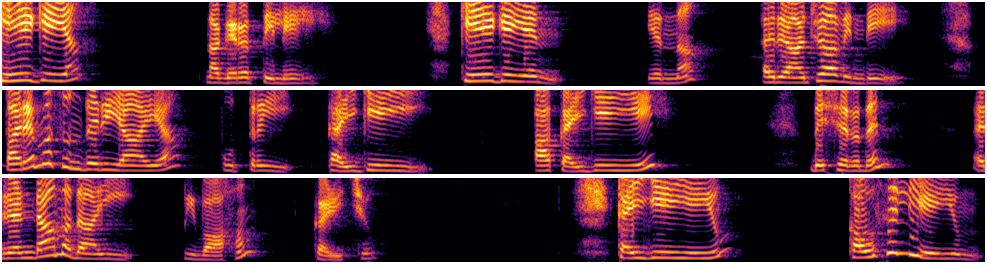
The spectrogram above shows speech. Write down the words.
കേകയ നഗരത്തിലെ കേകയൻ എന്ന രാജാവിന്റെ പരമസുന്ദരിയായ പുത്രി കൈകേയി ആ കൈകേയിയെ ദശരഥൻ രണ്ടാമതായി വിവാഹം കഴിച്ചു. കൈകേയിയെയും കൗസല്യയെയും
